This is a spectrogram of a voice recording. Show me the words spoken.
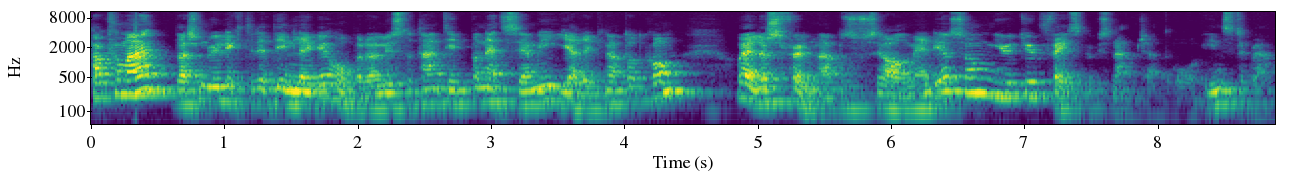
Takk for meg. Dersom du likte dette innlegget, håper du har lyst til å ta en titt på nettsida mi jerriknatt.com, og ellers følg meg på sosiale medier som YouTube, Facebook, Snapchat og Instagram.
